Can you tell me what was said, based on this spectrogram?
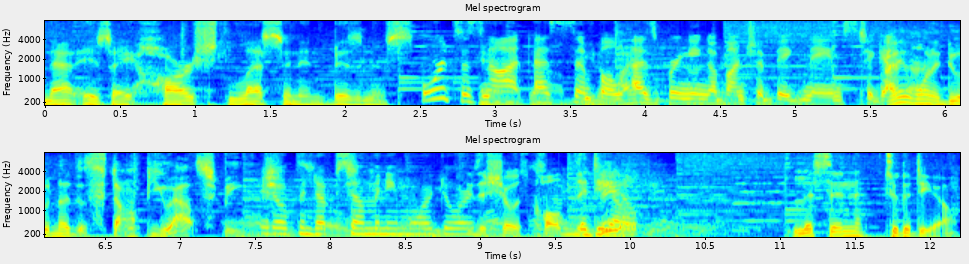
That is a harsh lesson in business. Sports is not And, uh, as simple you know, I- as bringing a bunch of big names together. I didn't want to do another stomp you out speech. It opened up so many more doors. The show is called The, The Deal. Listen to The Deal.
